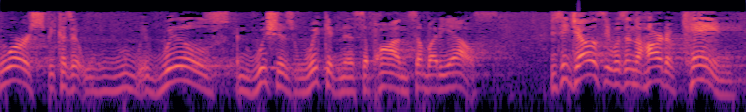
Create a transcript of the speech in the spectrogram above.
worse because it, it wills and wishes wickedness upon somebody else. You see, jealousy was in the heart of Cain.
